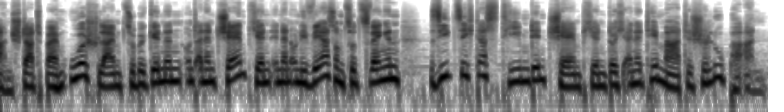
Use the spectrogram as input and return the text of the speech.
Anstatt beim Urschleim zu beginnen und einen Champion in ein Universum zu zwängen, sieht sich das Team den Champion durch eine thematische Lupe an.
